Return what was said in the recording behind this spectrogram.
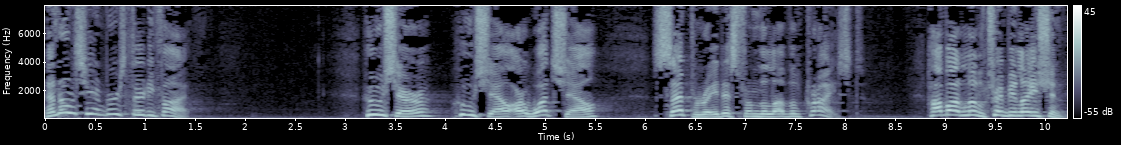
Now notice here in verse 35. Who shall, who shall, or what shall separate us from the love of Christ? How about a little tribulation?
